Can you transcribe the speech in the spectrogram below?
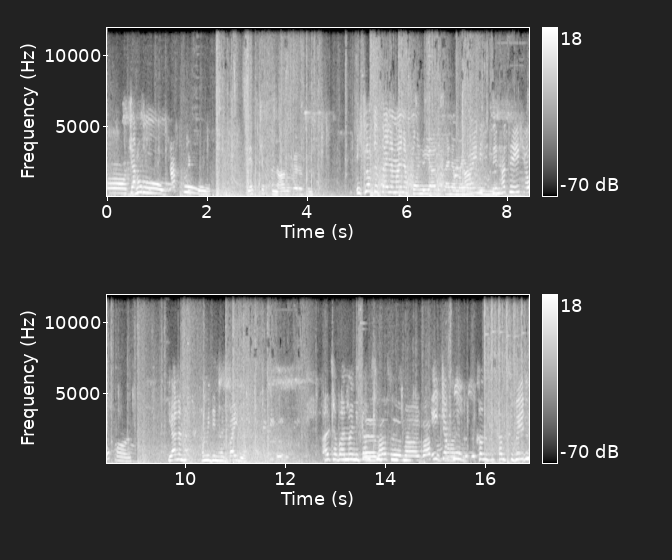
Oh, Jaco! Jaco. Jetzt Jaco. Keine Ahnung, wer das ist. Ich glaube, das ist einer meiner Freunde. Ja, das ist einer meiner Nein, ich, Freunde. den hatte ich auch mal. Ja, dann haben wir den halt beide. Alter, weil meine ganzen Äh, warte Waffen. mal, warte Ey, Jaco, kann, kannst du reden?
